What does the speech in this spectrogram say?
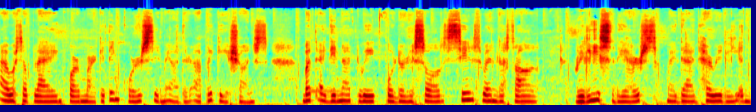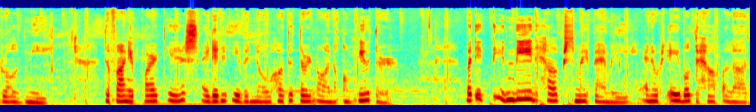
I was applying for marketing course in my other applications, but I did not wait for the results since when LaSalle released theirs, my dad hurriedly enrolled me. The funny part is, I didn't even know how to turn on a computer. But it indeed helps my family, and I was able to help a lot.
